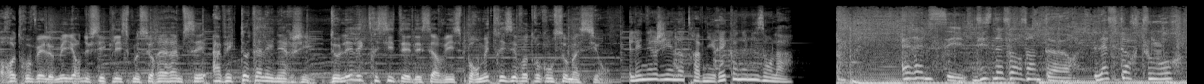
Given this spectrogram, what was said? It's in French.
Retrouvez le meilleur du cyclisme sur RMC avec Total Énergie. De l'électricité et des services pour maîtriser votre consommation. L'énergie est notre avenir, économisons-la. RMC, 19h20, l'after tour.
